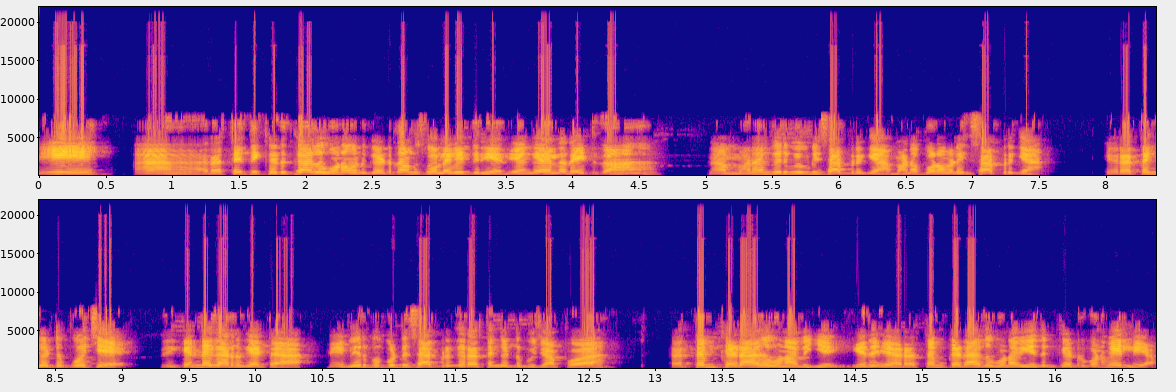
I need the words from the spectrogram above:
நீ ரத்தத்தை கெடுக்காத உணவுன்னு கேட்டது அவனுக்கு சொல்லவே தெரியாது. எங்க எல்லாம் ரைட்டு தான். நான் மனம் விருப்பப்படி சாப்பிட்ருக்கேன் மனம் போன வழிக்கு சாப்பிட்ருக்கேன் என் ரத்தம் கெட்டு போச்சு. இதுக்கு என்ன காரணம் கேட்டா நீ விருப்பப்பட்டு சாப்பிட்ருக்க ரத்தம் கெட்டு போச்சு. அப்போ ரத்தம் கெடாத உணவு எது ரத்தம் கெடாத உணவு எதுன்னு கேட்டிருக்கணுமே இல்லையா?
